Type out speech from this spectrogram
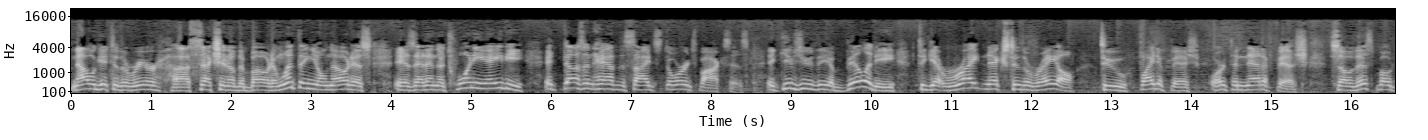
Now we'll get to the rear uh, section of the boat. And one thing you'll notice is that in the 2080, it doesn't have the side storage boxes. It gives you the ability to get right next to the rail to fight a fish or to net a fish. So this boat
